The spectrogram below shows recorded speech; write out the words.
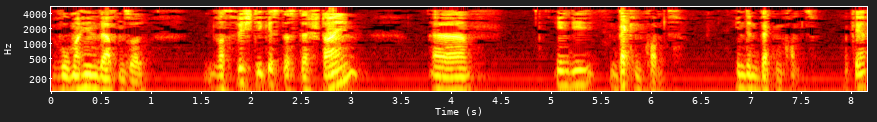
wo man hinwerfen soll. Was wichtig ist, dass der Stein äh, in die Becken kommt, in den Becken kommt. Okay?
